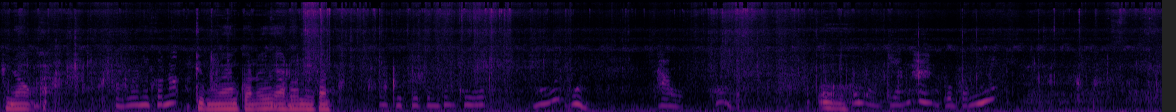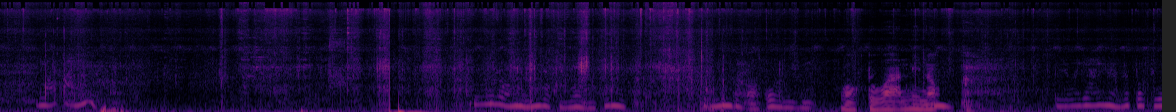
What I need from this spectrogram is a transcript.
พี่น้องจุ่มงามก่อนเอออารอนี่ก่อนเท่าโอ้เสียงห่างผมตรงนี้ เดี๋ยวไปนี่ลงนี้แหละกันเลยนะพี่มันบอกโอนออกตัวอันนี้เนาะแปลว่าย้ายหนึ่งแล้วปอทัว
